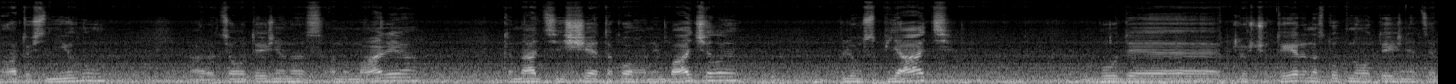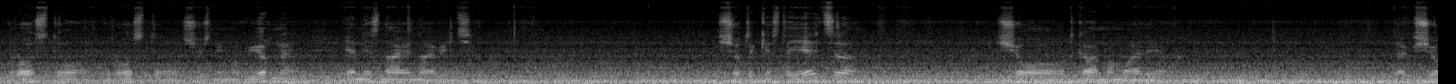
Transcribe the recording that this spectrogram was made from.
Багато снігу. Цього тижня у нас аномалія. Канадці ще такого не бачили. Плюс 5. Буде плюс 4 наступного тижня. Це просто, просто щось неймовірне. Я не знаю навіть, що таке стається, що така аномалія. Так що,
